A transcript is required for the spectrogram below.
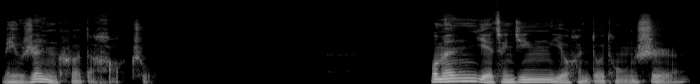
没有任何的好处。我们也曾经有很多同事，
